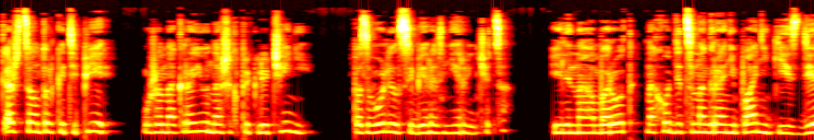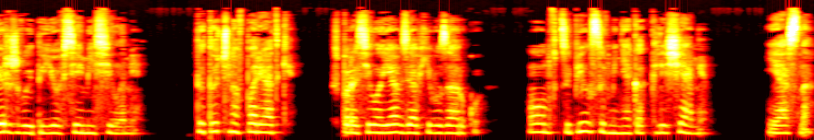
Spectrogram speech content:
Кажется, он только теперь, уже на краю наших приключений, позволил себе разнервничаться. Или наоборот, находится на грани паники и сдерживает ее всеми силами. «Ты точно в порядке?» – спросила я, взяв его за руку. Он вцепился в меня как клещами. «Ясно.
